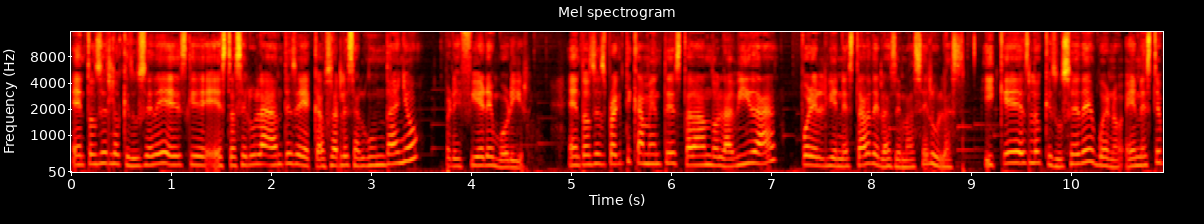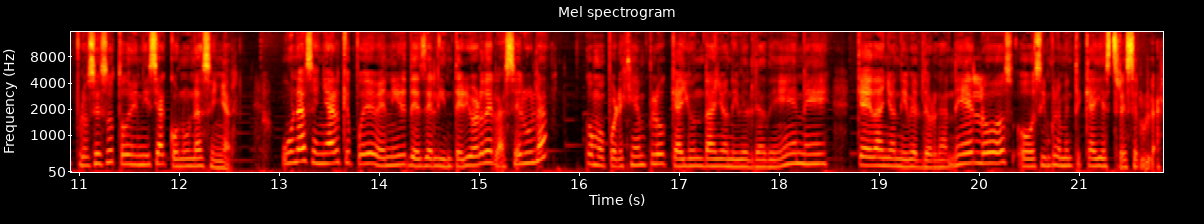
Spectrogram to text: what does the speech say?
Entonces lo que sucede es que esta célula antes de causarles algún daño prefiere morir. Entonces prácticamente está dando la vida por el bienestar de las demás células. ¿Y qué es lo que sucede? Bueno, en este proceso todo inicia con una señal. Una señal que puede venir desde el interior de la célula, como por ejemplo que hay un daño a nivel de ADN, que hay daño a nivel de organelos o simplemente que hay estrés celular.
